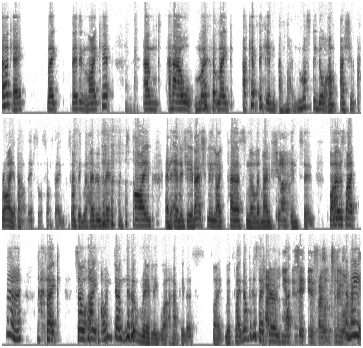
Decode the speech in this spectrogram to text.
okay, like they didn't like it, and how like I kept thinking, it must be no, I should cry about this or something, something that I've invested time and energy and actually like personal emotion yeah. into. But I was like, eh. like, so I, I don't know really what happiness like looks like. Not because I don't. Yes, it is. I want to know. To me,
